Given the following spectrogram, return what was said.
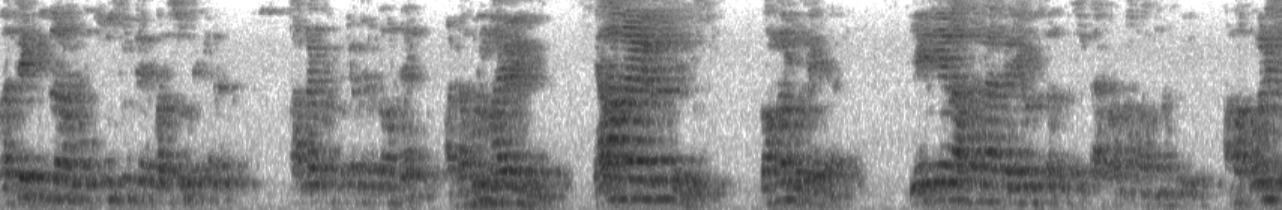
బస్ ఎక్కిద్దాం చూసుకుంటే బస్సు టికెట్ హండ్రెడ్ టికెట్ వెళ్తా ఉంటే ఆ డబ్బులు మాయమైంది ఎలా మాయమైందో తెలియదు దొంగలు కొట్టేశారు. ఏం చేయాలి అర్థం కాక ఏడుస్తారు కూర్చుంటే అక్కడ ఉన్న కొంతమంది అమ్మ పోలీసు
